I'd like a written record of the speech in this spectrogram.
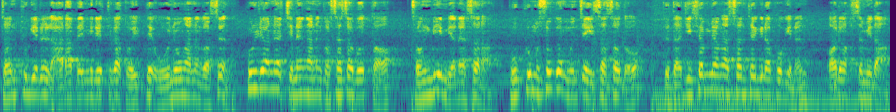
전투기를 아랍에미리트가 도입해 운용하는 것은 훈련을 진행하는 것에서부터 정비 면에서나 부품 수급 문제에 있어서도 그다지 현명한 선택이라 보기는 어렵습니다.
